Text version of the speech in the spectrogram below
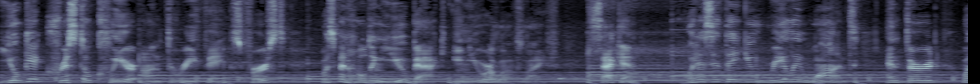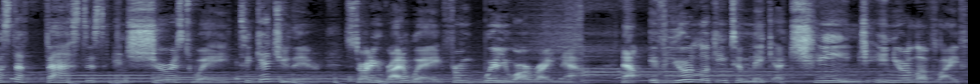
you'll get crystal clear on three things. First, what's been holding you back in your love life? Second, what is it that you really want? And third, what's the fastest and surest way to get you there, starting right away from where you are right now? Now, if you're looking to make a change in your love life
